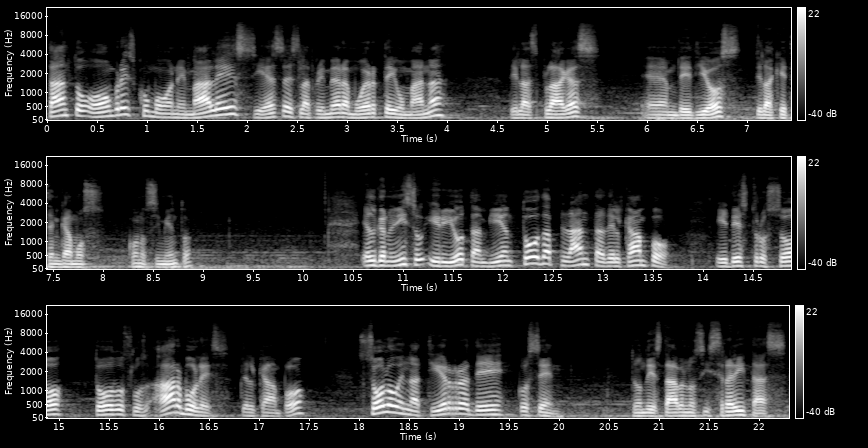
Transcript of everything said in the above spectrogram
tanto hombres como animales, y esa es la primera muerte humana de las plagas em, de Dios, de la que tengamos conocimiento. El granizo hirió también toda planta del campo y destrozó todos los árboles del campo, solo en la tierra de Gosén, donde estaban los israelitas,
